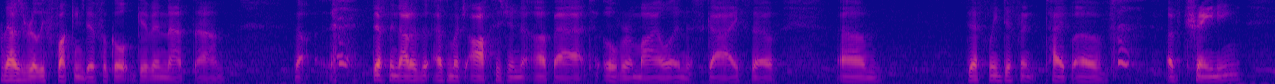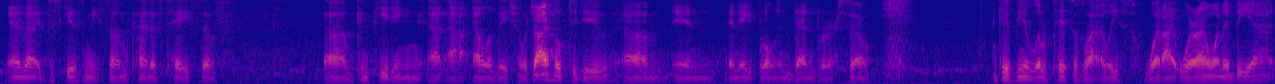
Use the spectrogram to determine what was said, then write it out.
that was really fucking difficult given that um, the, definitely not as, as, much oxygen up at over a mile in the sky. So um, definitely different type of of training, and that just gives me some kind of taste of um, competing at elevation, which I hope to do um, in in April in Denver. So give me a little taste of at least what I where I want to be at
